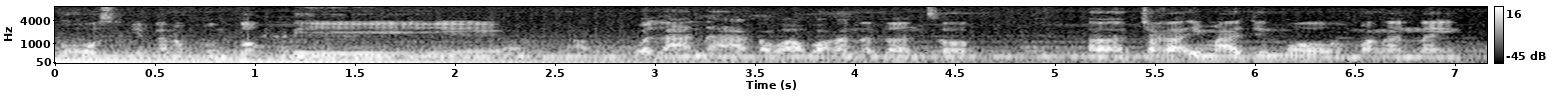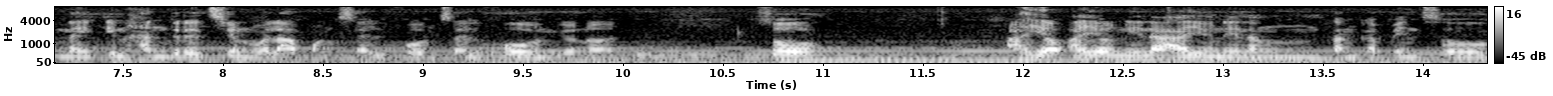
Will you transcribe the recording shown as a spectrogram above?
oo, sa kita ng bundok, di, wala na, kawawa ka na doon. So, ah, tsaka imagine mo, mga nine- 1900s yun, wala pang cellphone, cellphone, gano'n. So, ayaw, ayaw nila, ayaw nilang tanggapin. So,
